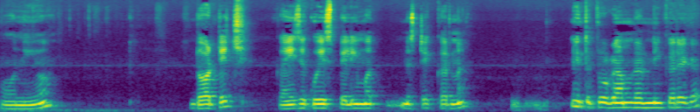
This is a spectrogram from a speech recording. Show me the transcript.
कोनियो डॉट एच। कहीं से कोई स्पेलिंग मत मिस्टेक करना, नहीं तो प्रोग्राम रन नहीं करेगा।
